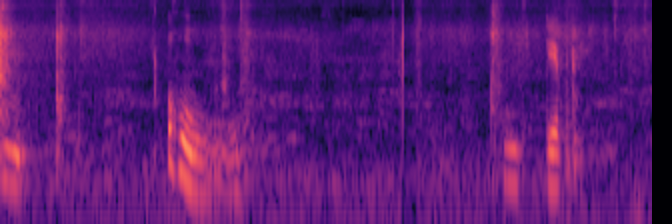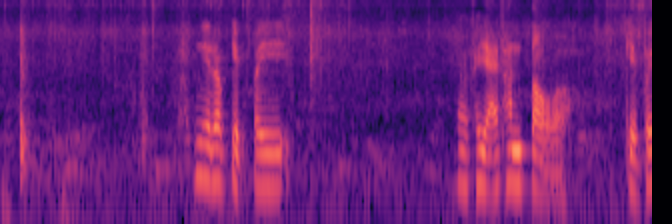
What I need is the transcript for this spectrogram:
อืมโอ้โห เก็บ นี่เราเก็บไปขยายพันธุ์ต่อ เก็บไว้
